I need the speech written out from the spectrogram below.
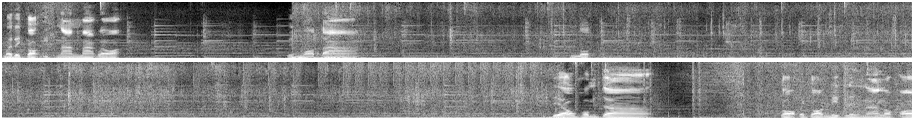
ไม่ได้เกาะอีกนานมากแล้วอะเป็นมอต้าร์รถ เดี๋ยวผมจะเกาะไปก่อนนิดนึงนะแล้วก็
